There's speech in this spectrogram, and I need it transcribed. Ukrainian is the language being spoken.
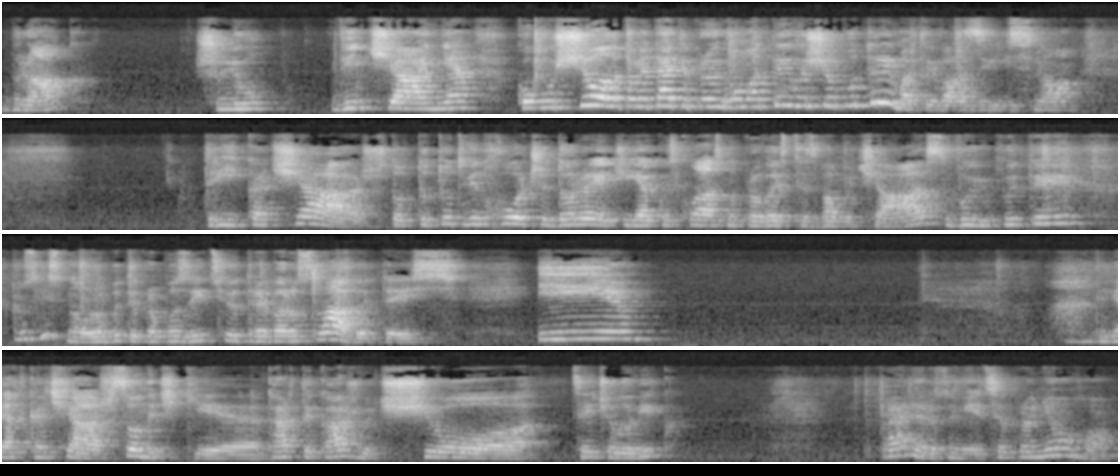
брак, шлюб, вінчання, кому що, але пам'ятайте про його мотиви, щоб утримати вас, звісно. Трійка чаш. Тобто тут він хоче, до речі, якось класно провести з вами час, випити. Ну, звісно, робити пропозицію треба розслабитись. І. Дев'ятка чаш. Сонечки, карти кажуть, що цей чоловік, правильно розумію, це про нього.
